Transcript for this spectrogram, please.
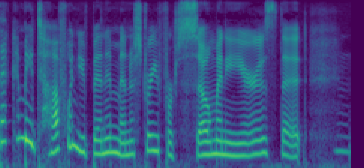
that can be tough when you've been in ministry for so many years that mm.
